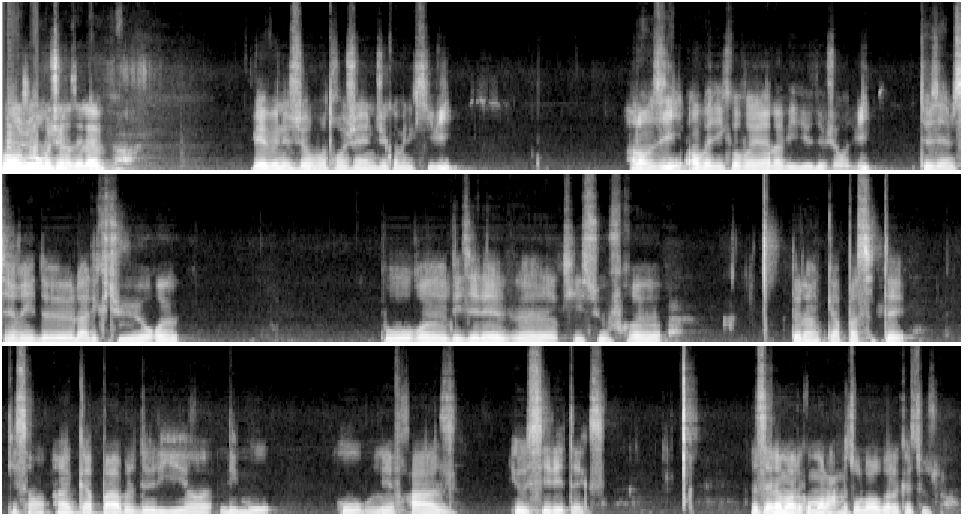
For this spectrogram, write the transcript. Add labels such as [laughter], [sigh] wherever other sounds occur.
Bonjour mes chers élèves, bienvenue sur votre chaîne G-Comics TV. Allons-y, on va découvrir la vidéo d'aujourd'hui, deuxième série de la lecture pour euh, les élèves euh, qui souffrent de l'incapacité, qui sont incapables de lire les mots ou les phrases et aussi les textes. Assalamu alaikum wa rahmatullahi.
